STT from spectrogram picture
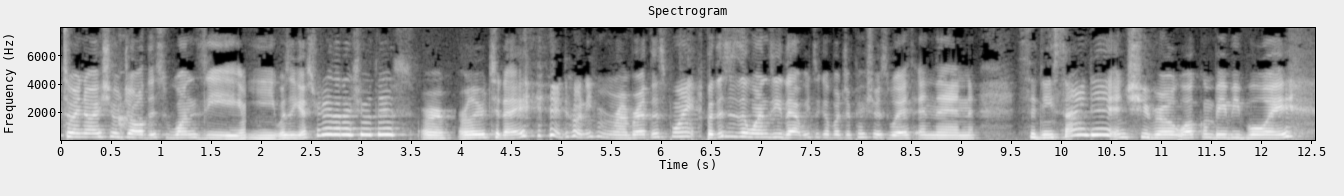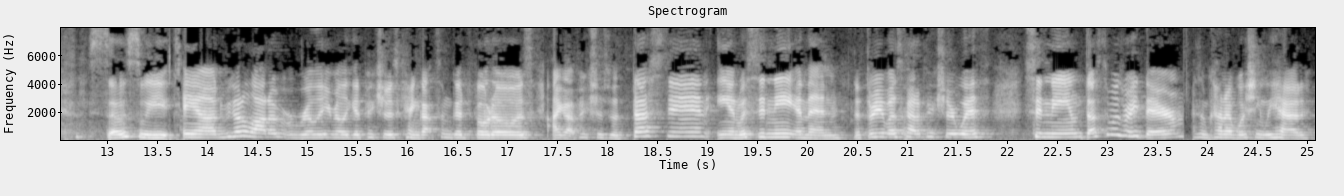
So I know I showed y'all this onesie. Was it yesterday that I showed this? Or earlier today? I don't even remember at this point. But this is the onesie that we took a bunch of pictures with and then Sydney signed it and she wrote, welcome baby boy. so sweet. And we got a lot of really, really good pictures. Ken got some good photos. I got pictures with Dustin and with Sydney and then the three of us got a picture with Sydney. Dustin was right there. So I'm kind of wishing we had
